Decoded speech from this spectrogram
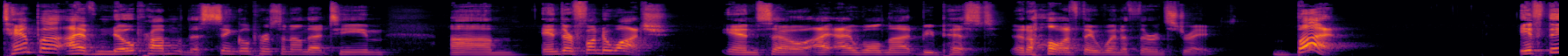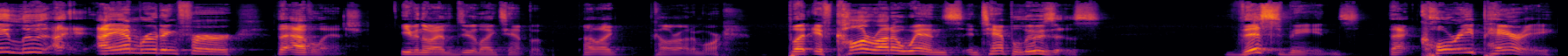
Tampa, I have no problem with a single person on that team, um, and they're fun to watch. And so I, I will not be pissed at all if they win a third straight. But if they lose, I, I am rooting for the Avalanche, even though I do like Tampa. I like Colorado more. But if Colorado wins and Tampa loses, this means that Corey Perry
